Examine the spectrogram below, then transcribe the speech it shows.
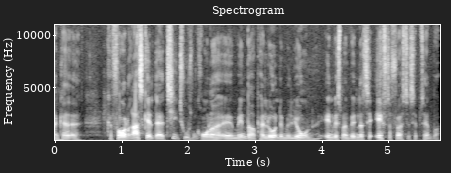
Man kan, kan få en restgæld, der er 10.000 kroner øh, mindre per lånte million, end hvis man venter til efter 1. september.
